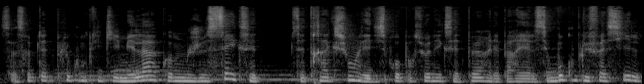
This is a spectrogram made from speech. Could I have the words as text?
ça serait peut-être plus compliqué. Mais là, comme je sais que cette, réaction, elle est disproportionnée, que cette peur, elle est pas réelle, c'est beaucoup plus facile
